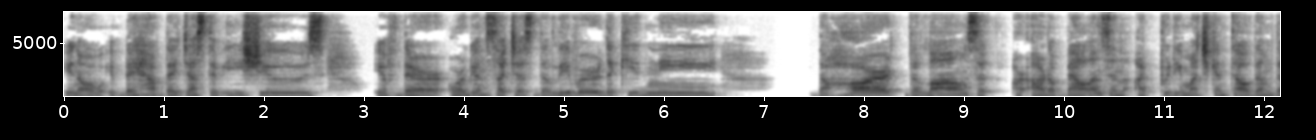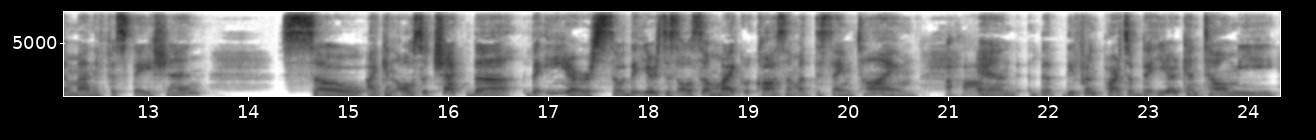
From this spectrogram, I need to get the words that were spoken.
you know, if they have digestive issues, if their organs such as the liver, the kidney, the heart, the lungs are out of balance, and I pretty much can tell them the manifestation so I can also check the the ears. So the ears is also a microcosm at the same time, uh-huh. and the different parts of the ear can tell me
